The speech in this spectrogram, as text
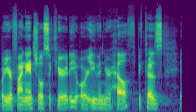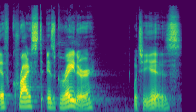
or your financial security or even your health? Because if Christ is greater, which he is,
